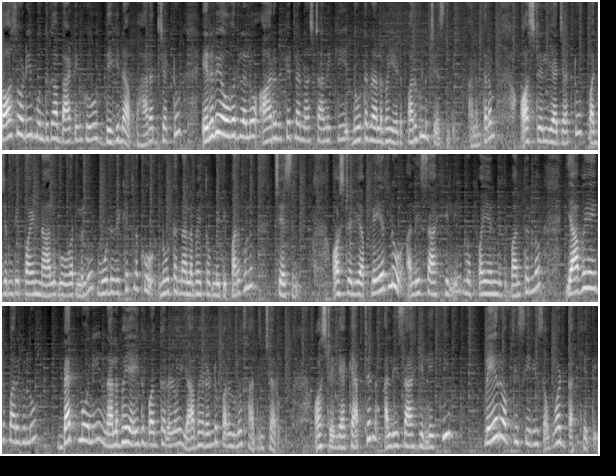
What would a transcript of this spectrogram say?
టాస్ ఓడి ముందుగా బ్యాటింగ్కు దిగిన భారత్ జట్టు ఇరవై ఓవర్లలో ఆరు వికెట్ల నష్టానికి నూట నలభై ఏడు పరుగులు చేసింది. అనంతరం ఆస్ట్రేలియా జట్టు పద్దెనిమిది పాయింట్ నాలుగు ఓవర్లలో మూడు వికెట్లకు నూట నలభై తొమ్మిది పరుగులు చేసింది. ఆస్ట్రేలియా ప్లేయర్లు అలీసా హిలీ ముప్పై ఎనిమిది బంతుల్లో యాభై ఐదు పరుగులు బెత్ మోని నలభై ఐదు బంతులలో యాభై రెండు పరుగులు సాధించారు. Australia captain Alyssa హిలీకి player of the series award దక్కింది.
